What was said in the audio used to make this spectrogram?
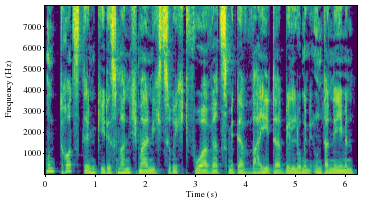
Und trotzdem geht es manchmal nicht so recht vorwärts mit der Weiterbildung in Unternehmen.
